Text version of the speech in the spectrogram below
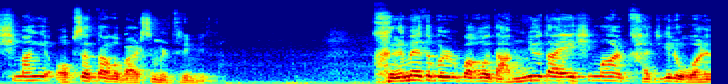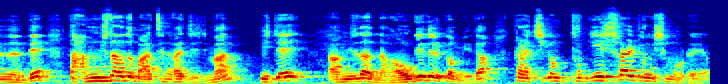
희망이 없었다고 말씀을 드립니다. 그럼에도 불구하고 남유다의 희망을 가지기를 원했는데 남유다도 마찬가지지만 이제 남유다 나오게 될 겁니다. 그러나 지금 북이스라엘 중심으로 해요.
